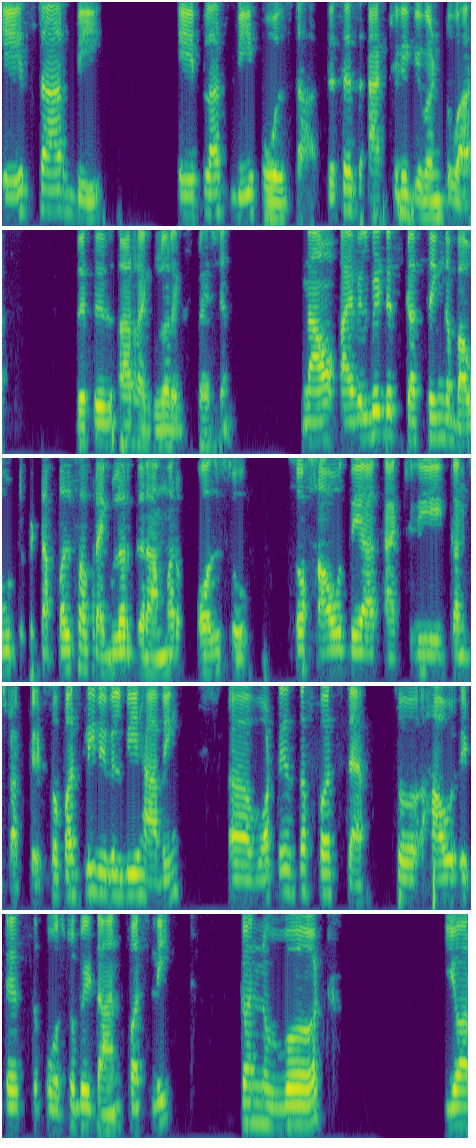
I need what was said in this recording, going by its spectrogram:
a star b a plus b whole star. This is actually given to us. This is a regular expression. Now I will be discussing about tuples of regular grammar also. So how they are actually constructed. So firstly we will be having uh, what is the first step so how it is supposed to be done? Firstly, convert your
